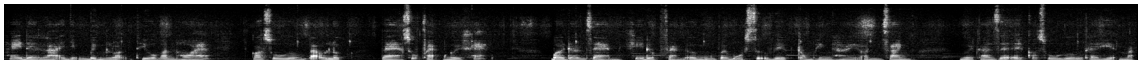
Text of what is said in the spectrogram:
hay để lại những bình luận thiếu văn hóa có xu hướng bạo lực và xúc phạm người khác bởi đơn giản khi được phản ứng với một sự việc trong hình hài ẩn danh người ta dễ có xu hướng thể hiện mặt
